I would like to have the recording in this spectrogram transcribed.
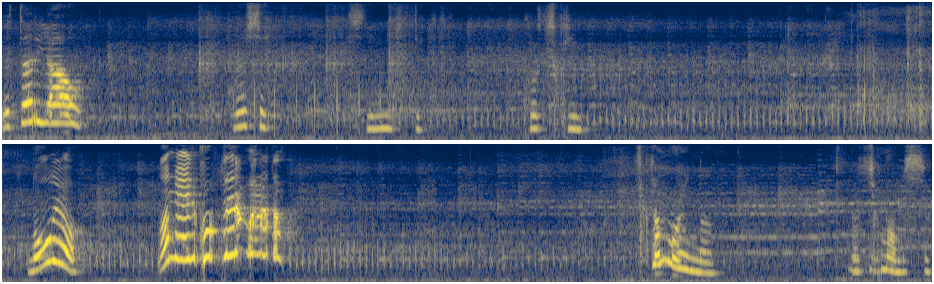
Yeter ya. Neyse. Sinirim gitti. Yukarı çıkayım. Ne oluyor? Lan helikopterim Çıktın mı oyundan? Ya çıkmamışsın.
